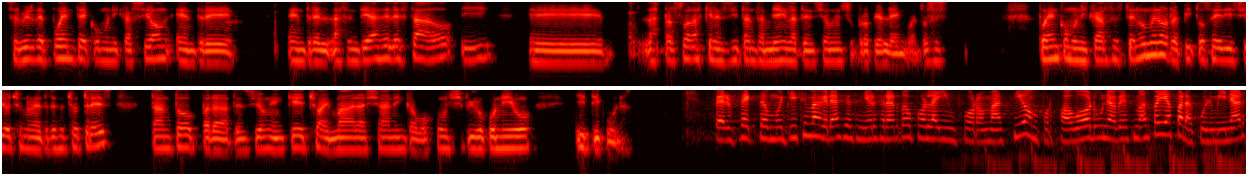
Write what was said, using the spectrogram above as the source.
servir de puente de comunicación entre, entre las entidades del Estado y eh, las personas que necesitan también la atención en su propia lengua. Entonces, Pueden comunicarse este número, repito, 618-9383, tanto para la atención en quechua, aymara, shanin, cabojún, shipibo, y ticuna. Perfecto, muchísimas gracias señor Gerardo por la información. Por favor, una vez más, para, para culminar,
